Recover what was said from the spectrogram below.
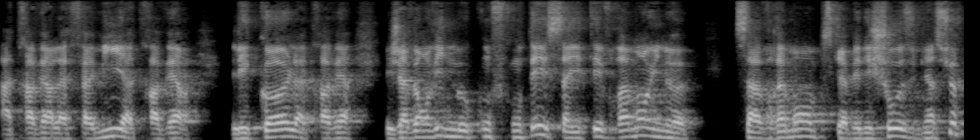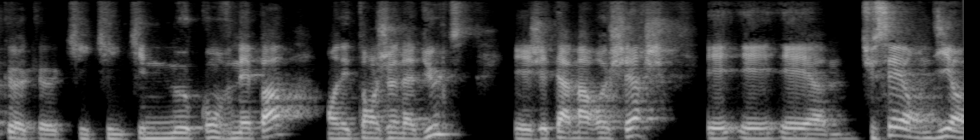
à travers la famille, à travers l'école, à travers, et j'avais envie de me confronter. Ça a été vraiment une, ça a vraiment, parce qu'il y avait des choses, bien sûr, que, qui, qui, qui ne me convenaient pas en étant jeune adulte. Et j'étais à ma recherche et, et, et euh, tu sais, on dit, euh,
